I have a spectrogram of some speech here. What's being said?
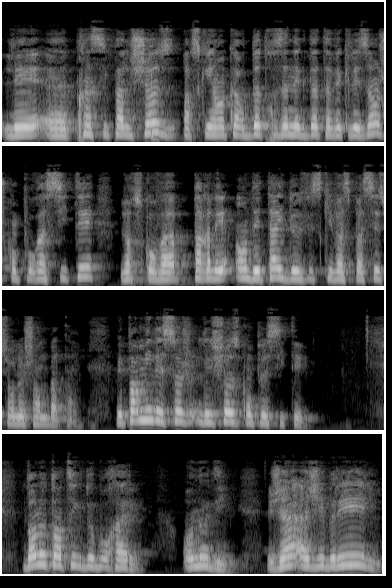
les euh, principales choses parce qu'il y a encore d'autres anecdotes avec les anges qu'on pourra citer lorsqu'on va parler en détail de ce qui va se passer sur le champ de bataille. Mais parmi les, so les choses qu'on peut citer, dans l'authentique de Bukhari, on nous dit جاء جبريل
